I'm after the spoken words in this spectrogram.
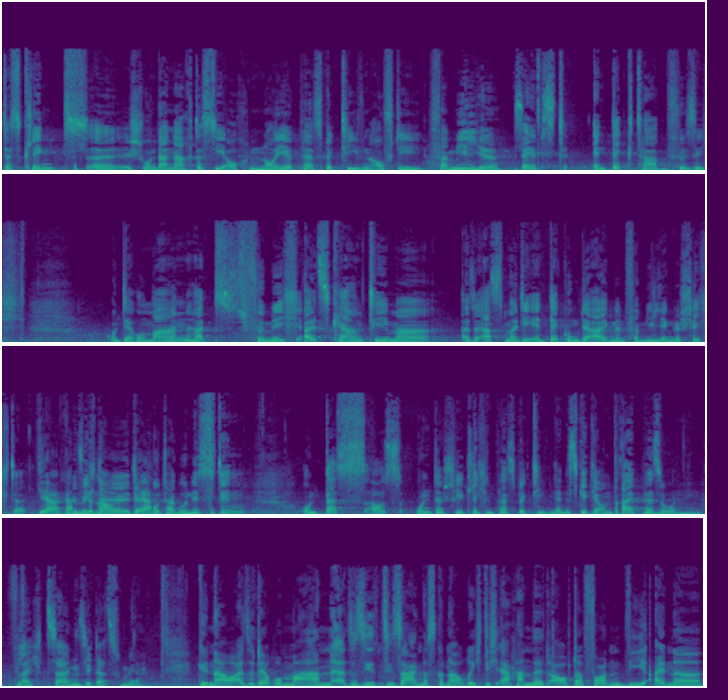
das klingt äh, schon danach, dass Sie auch neue Perspektiven auf die Familie selbst entdeckt haben für sich. Und der Roman hat für mich als Kernthema also erstmal die Entdeckung der eigenen Familiengeschichte, ja, ganz nämlich genau. der, der ja. Protagonistin und das aus unterschiedlichen Perspektiven, denn es geht ja um drei Personen. Vielleicht sagen Sie dazu mehr. Genau, also der Roman, also Sie, Sie sagen das genau richtig. Er handelt auch davon, wie eine,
